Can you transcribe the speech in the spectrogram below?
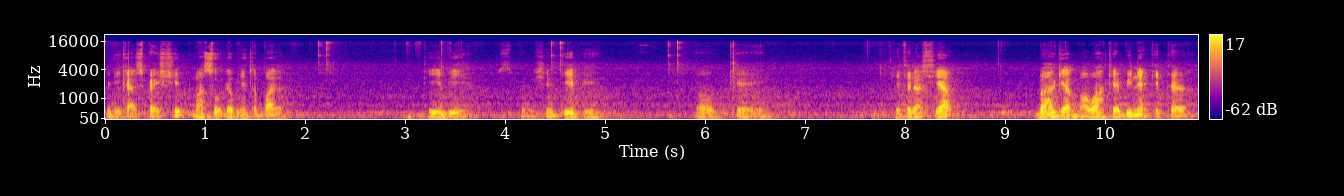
pergi kat spreadsheet masuk dia punya tebal. TB spreadsheet TB ok kita dah siap. Bahagian bawah kabinet kita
